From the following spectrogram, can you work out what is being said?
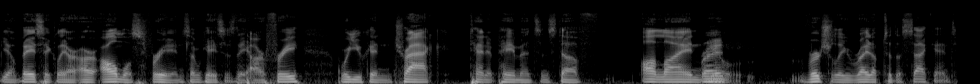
you know basically are, are almost free. In some cases, they are free, where you can track tenant payments and stuff online. Right. You know, virtually right up to the second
